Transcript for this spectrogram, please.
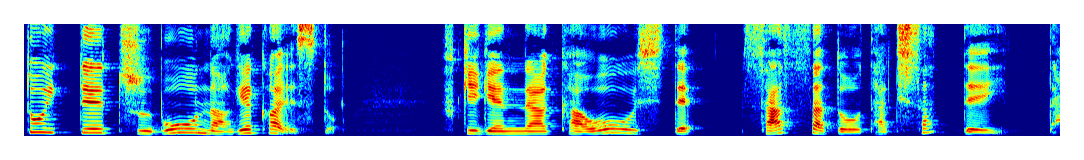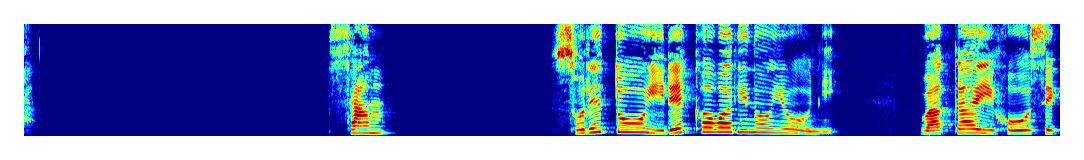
と言って壺を投げ返すと、不機嫌な顔をしてさっさと立ち去っていった。3. それと入れ替わりのように、若い宝石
